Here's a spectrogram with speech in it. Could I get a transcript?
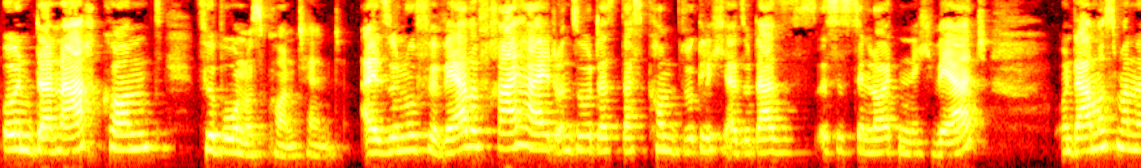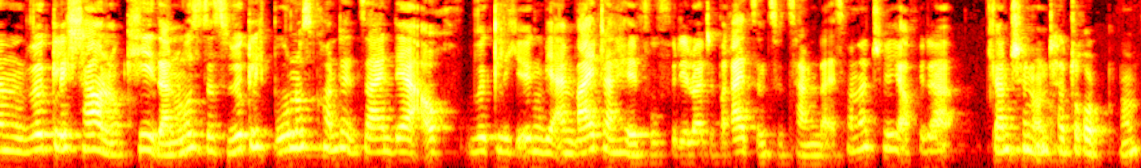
Und danach kommt für Bonus-Content. Also nur für Werbefreiheit und so, das, das kommt wirklich, also da ist, ist es den Leuten nicht wert. Und da muss man dann wirklich schauen, okay, dann muss das wirklich Bonus-Content sein, der auch wirklich irgendwie einem weiterhilft, wofür die Leute bereit sind zu zahlen. Da ist man natürlich auch wieder ganz schön unter Druck. Ne?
